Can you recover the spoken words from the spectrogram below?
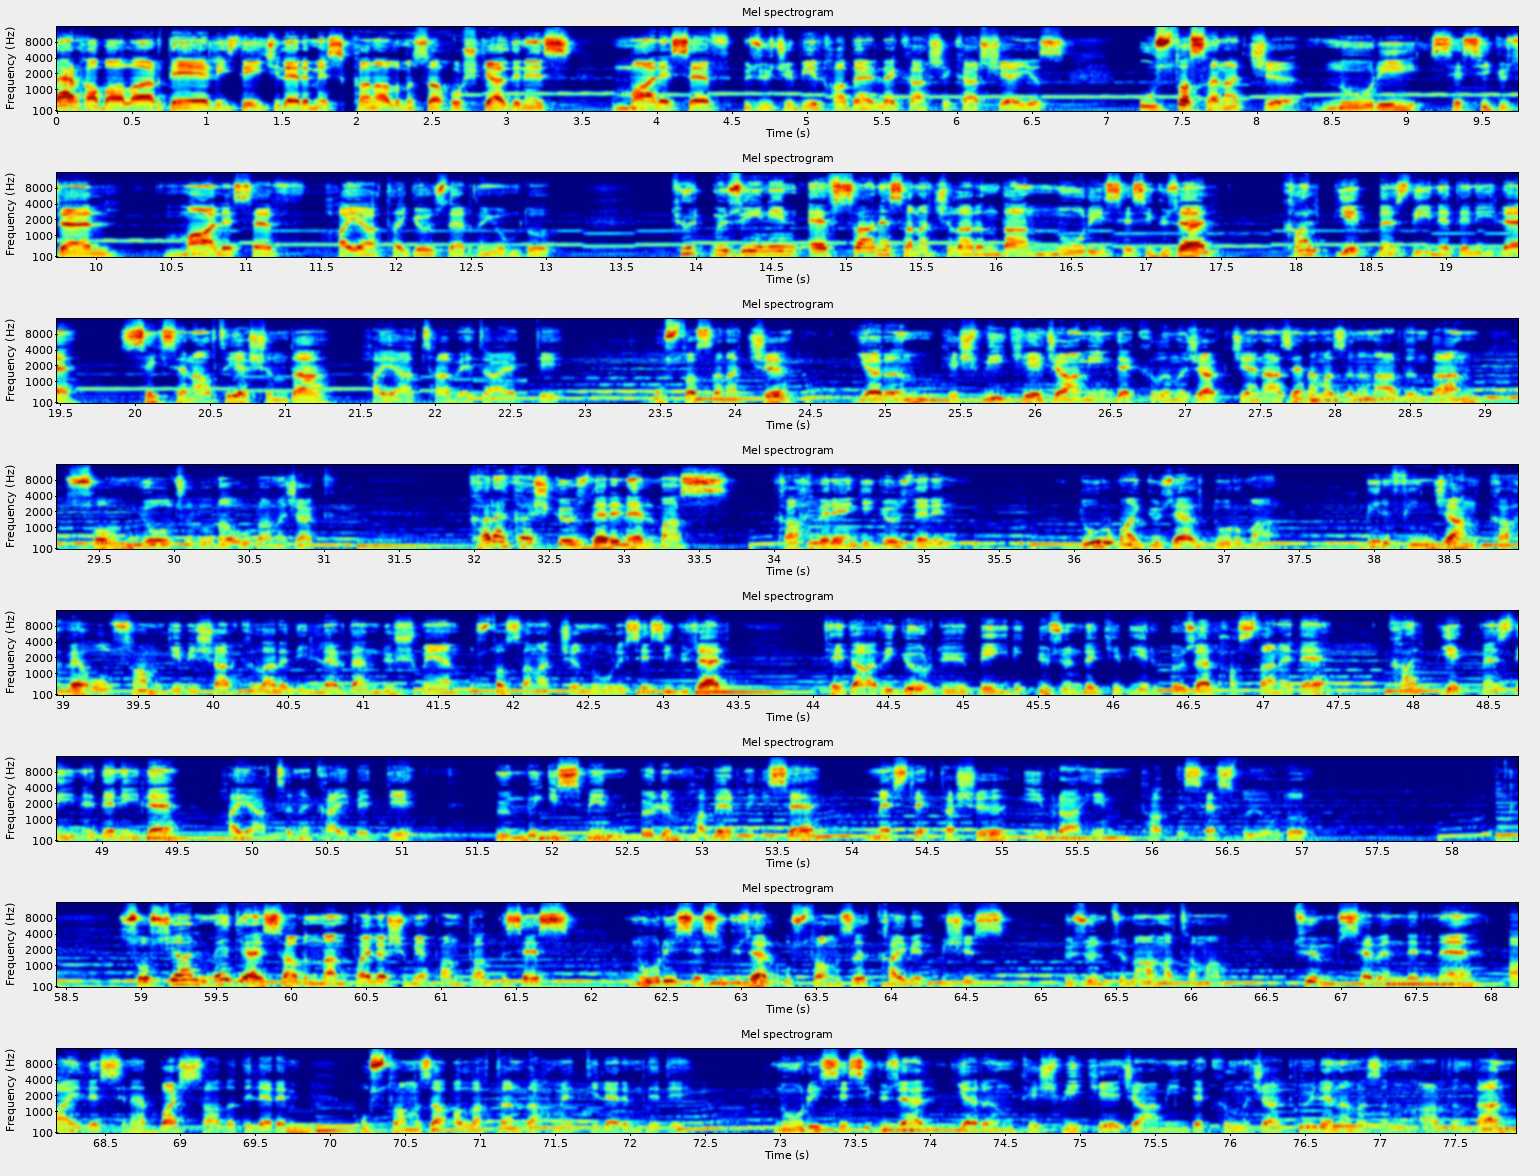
Merhabalar değerli izleyicilerimiz kanalımıza hoş geldiniz. Maalesef üzücü bir haberle karşı karşıyayız. Usta sanatçı Nuri Sesi Güzel maalesef hayata gözlerini yumdu. Türk müziğinin efsane sanatçılarından Nuri Sesi Güzel kalp yetmezliği nedeniyle 86 yaşında hayata veda etti. Usta sanatçı yarın Teşvikiye Camii'nde kılınacak cenaze namazının ardından son yolculuğuna uğurlanacak. Karakaş gözlerin elmas, kahverengi gözlerin, durma güzel durma, bir fincan kahve olsam gibi şarkıları dillerden düşmeyen usta sanatçı Nuri Sesi Güzel, tedavi gördüğü Beylikdüzü'ndeki bir özel hastanede kalp yetmezliği nedeniyle hayatını kaybetti. Ünlü ismin ölüm haberini ise meslektaşı İbrahim Tatlıses duyurdu. Sosyal medya hesabından paylaşım yapan Tatlıses, Nuri Sesi Güzel ustamızı kaybetmişiz. Üzüntümü anlatamam. Tüm sevenlerine, ailesine başsağlığı dilerim. Ustamıza Allah'tan rahmet dilerim dedi. Nuri Sesi Güzel yarın Teşvikiye Camii'nde kılınacak öğle namazının ardından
